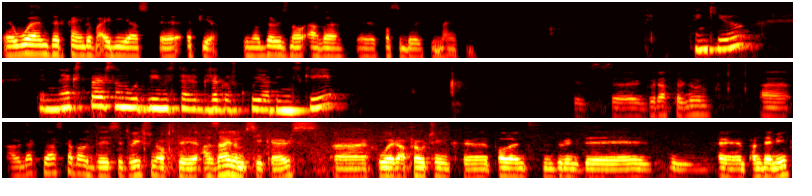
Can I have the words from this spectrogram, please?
when that kind of ideas appear. You know, there is no other possibility in my opinion. Thank you. The next person would be Mr. Grzegorz Kujawiński. Yes, uh, good afternoon. Uh, I would like to ask about the situation of the asylum seekers uh, who were approaching uh, Poland during the uh, pandemic.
